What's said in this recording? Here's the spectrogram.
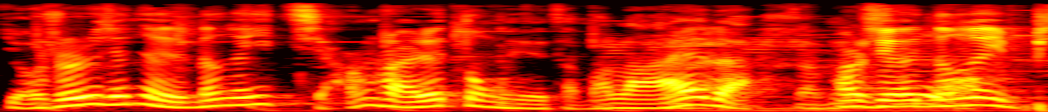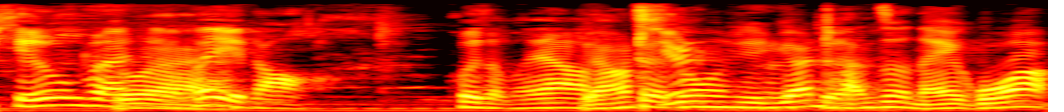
有时人家能给你讲出来这东西怎么来的而且能给你评论出来这个味道会怎么样。比方这东西原产自哪国，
